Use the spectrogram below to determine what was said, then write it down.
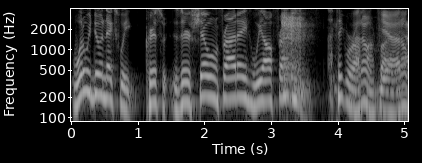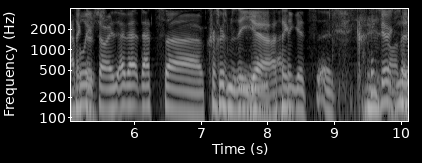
what are we doing next week, Chris? Is there a show on Friday? We off Friday? I think we're I off don't- on Friday. yeah, I don't think believe there's- so. Uh, That, that's uh, Christmas, Christmas Eve. Yeah, I I think, think- it's it's. I think Derek said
